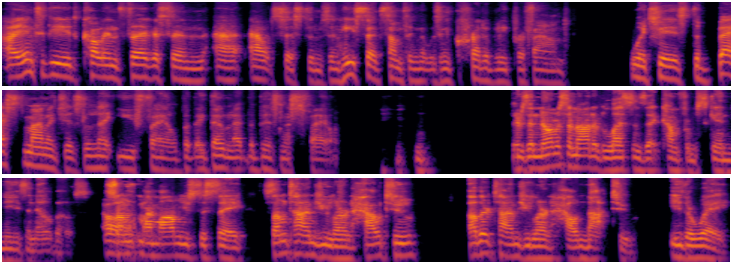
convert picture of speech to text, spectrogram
I interviewed Colin Ferguson at OutSystems, and he said something that was incredibly profound, which is the best managers let you fail, but they don't let the business fail. There's enormous amount of lessons that come from skin, knees, and elbows. Oh. Some, my mom used to say, sometimes you learn how to, other times you learn how not to. Either way,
